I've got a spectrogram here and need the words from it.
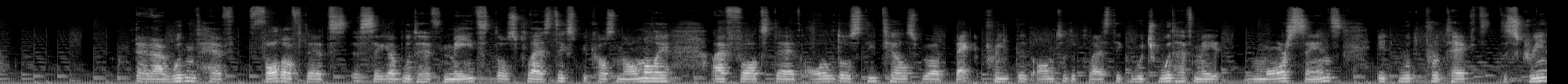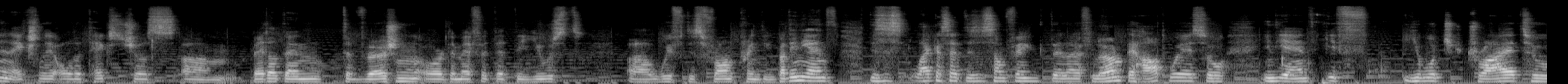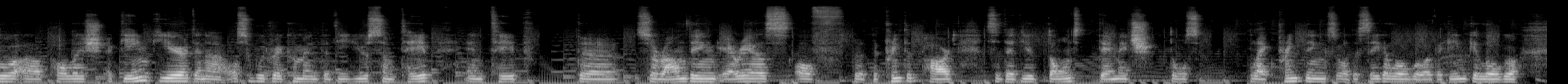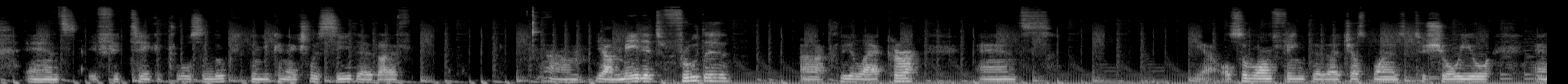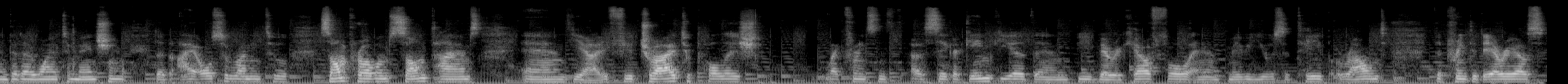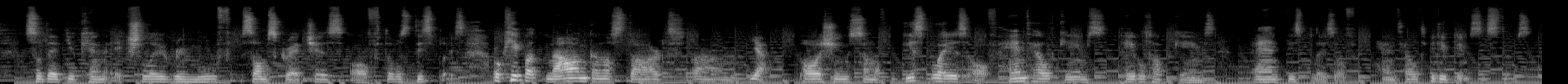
that I wouldn't have thought of that Sega would have made those plastics because normally I thought that all those details were back printed onto the plastic which would have made more sense. It would protect the screen and actually all the textures um, better than the version or the method that they used uh, with this front printing. But in the end, this is, like I said, this is something that I've learned the hard way. So in the end, if you would try to uh, polish a Game Gear, then I also would recommend that you use some tape and tape the surrounding areas of the, the printed part so that you don't damage those black printings or the Sega logo or the Game Gear logo. And if you take a closer look then you can actually see that I've um, yeah made it through the uh, clear lacquer and yeah also one thing that I just wanted to show you and that I wanted to mention that I also run into some problems sometimes. And yeah if you try to polish like for instance a Sega Game Gear then be very careful and maybe use a tape around the printed areas so that you can actually remove some scratches of those displays. Okay, but now I'm gonna start um, yeah, polishing some of the displays of handheld games, tabletop games and displays of handheld video game systems.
